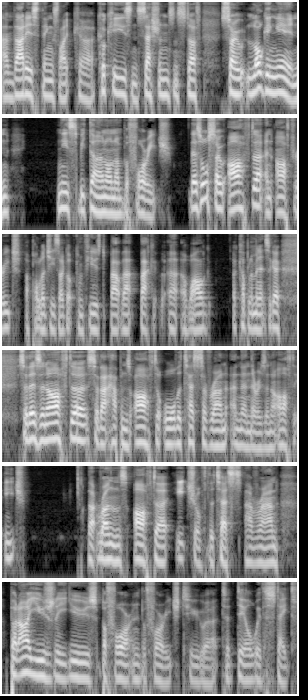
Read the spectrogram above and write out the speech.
and that is things like uh, cookies and sessions and stuff. So logging in needs to be done on a before each. There's also after and after each. Apologies, I got confused about that back uh, a while, a couple of minutes ago. So there's an after, so that happens after all the tests have run, and then there is an after each that runs after each of the tests have ran. But I usually use before and before each to uh, to deal with state.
